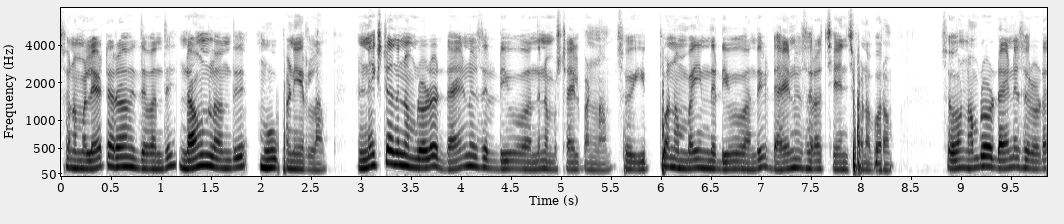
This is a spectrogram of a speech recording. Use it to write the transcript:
ஸோ நம்ம லேட்டராக இதை வந்து டவுனில் வந்து மூவ் பண்ணிடலாம். நெக்ஸ்ட் வந்து நம்மளோட டைனோசர் டியூவை வந்து நம்ம ஸ்டைல் பண்ணலாம். ஸோ இப்போ நம்ம இந்த டியூவை வந்து டைனோசராக சேஞ்ச் பண்ண போகிறோம் ஸோ நம்மளோட டைனோசரோட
